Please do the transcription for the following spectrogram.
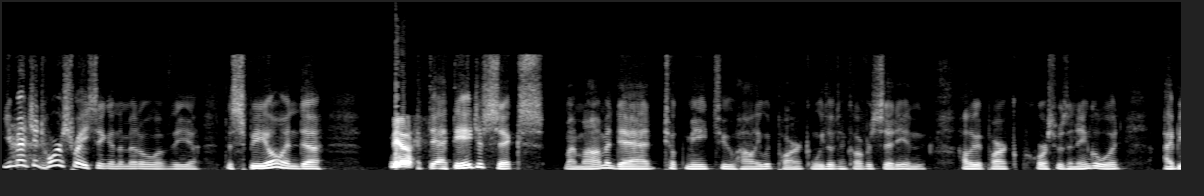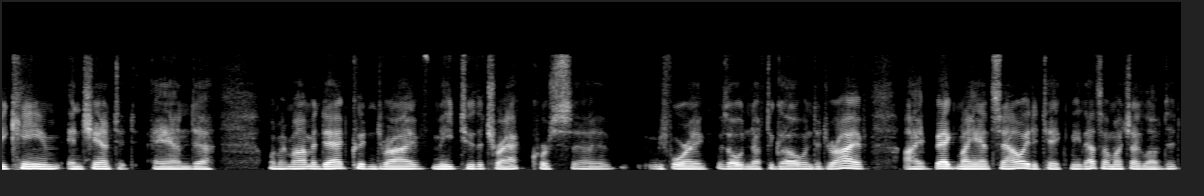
you mentioned horse racing in the middle of the, uh, the spiel. And uh, Yes. At the, at the age of six, my mom and dad took me to Hollywood Park, and we lived in Culver City, and Hollywood Park, of course, was in Inglewood. I became enchanted, and uh, when my mom and dad couldn't drive me to the track, of course, uh, before I was old enough to go and to drive, I begged my aunt Sally to take me. That's how much I loved it.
